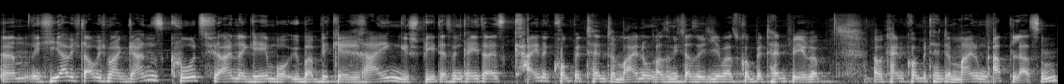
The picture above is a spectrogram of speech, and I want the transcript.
Ähm, hier habe ich glaube ich mal ganz kurz für eine Gameboy Überblicke reingespielt. Deswegen kann ich da jetzt keine kompetente Meinung, also nicht, dass ich jemals kompetent wäre, aber keine kompetente Meinung ablassen.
